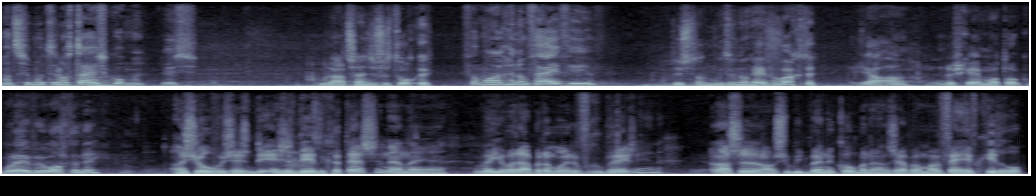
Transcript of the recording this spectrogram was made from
Want ze moeten nog thuiskomen, dus... Hoe laat zijn ze vertrokken? Vanmorgen om vijf uur. Dus dan moeten we nog even wachten. Ja, dus jij moet ook maar even wachten, hè? Ansjovis is, is een delicatesse en uh, weet je wat dan moet je er vroeg bij zijn. En als ze, als ze niet binnenkomen en ze hebben maar vijf kilo,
